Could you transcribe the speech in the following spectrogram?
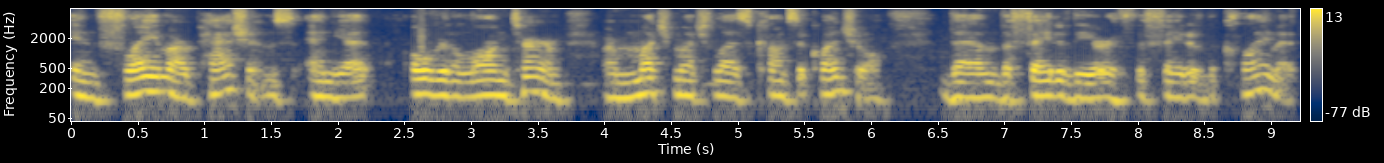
inflame our passions and yet over the long term are much much less consequential than the fate of the earth the fate of the climate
